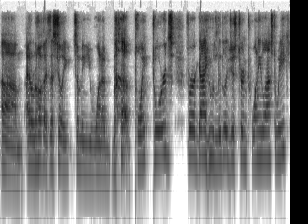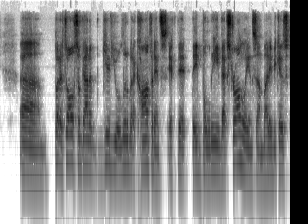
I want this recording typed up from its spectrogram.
Um, I don't know if that's necessarily something you want to point towards for a guy who literally just turned 20 last week. Um, but it's also got to give you a little bit of confidence if that they believe that strongly in somebody because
